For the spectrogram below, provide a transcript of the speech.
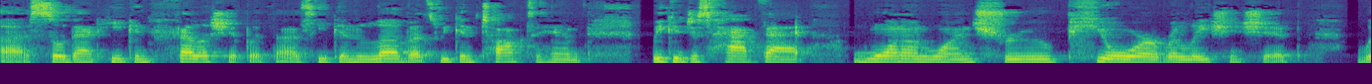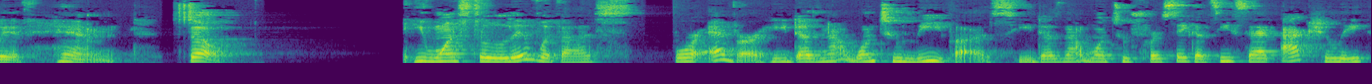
us, so that he can fellowship with us, he can love us, we can talk to him, we can just have that one on one, true, pure relationship with him. So he wants to live with us forever. He does not want to leave us. He does not want to forsake us. He said actually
